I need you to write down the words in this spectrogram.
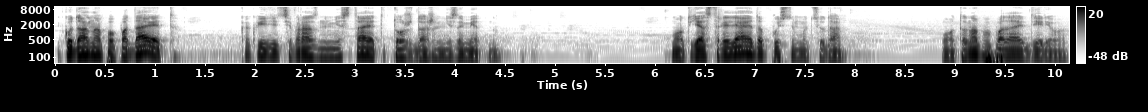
И куда она попадает, как видите, в разные места, это тоже даже незаметно. Вот, я стреляю, допустим, вот сюда. Вот, она попадает в дерево.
